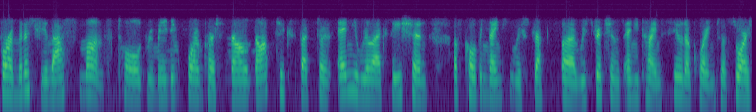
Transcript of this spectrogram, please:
Foreign Ministry last month told remaining foreign personnel not to expect any relaxation of COVID-19 restric- uh, restrictions anytime soon, according to a source.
